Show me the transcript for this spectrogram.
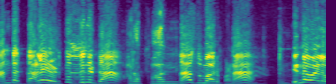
அந்த தலையை எடுத்து தின்னுட்டான். நான் சும்மா இருப்பேனா? என்ன வேலை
